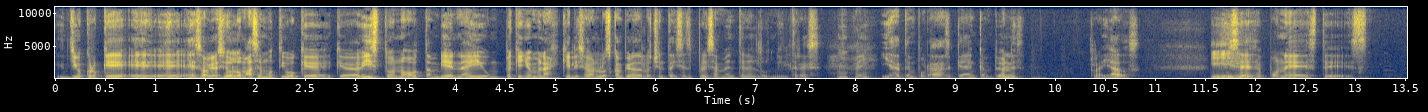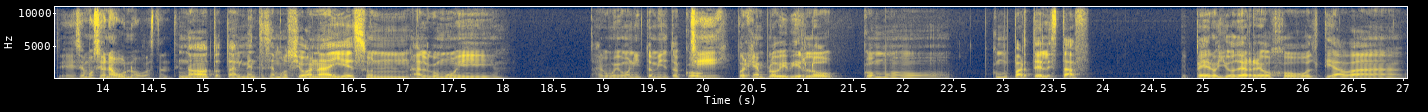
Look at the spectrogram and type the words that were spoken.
Yo creo que eh, eh, eso había sido lo más emotivo que, que había visto, ¿no? También hay un pequeño homenaje que le hicieron los campeones del 86 precisamente en el 2003. Ok. Y esa temporada se quedan campeones, rayados. Y, Y, se, se pone, este, es- eh, se emociona uno bastante. no, totalmente, se emociona y es un algo muy, algo muy bonito. A mí me tocó, Sí. por ejemplo, vivirlo como, como parte del staff, pero yo de reojo volteaba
